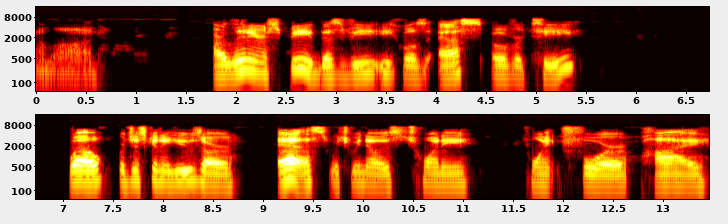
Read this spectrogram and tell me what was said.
come on, our linear speed, this V equals S over T. Well, we're just going to use our S, which we know is 20.4 pi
